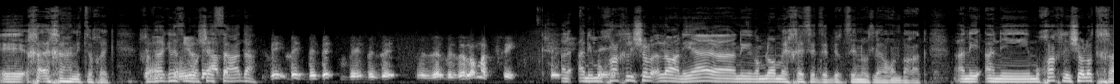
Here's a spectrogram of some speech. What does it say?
איך אני צוחק. חבר הכנסת משה סעדה. וזה לא מצחיק. אני מוכרח לשאול, לא, אני, גם לא מייחס את זה ברצינות לאהרן ברק. אני, מוכרח לשאול אותך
